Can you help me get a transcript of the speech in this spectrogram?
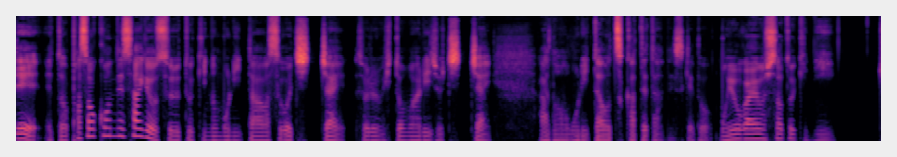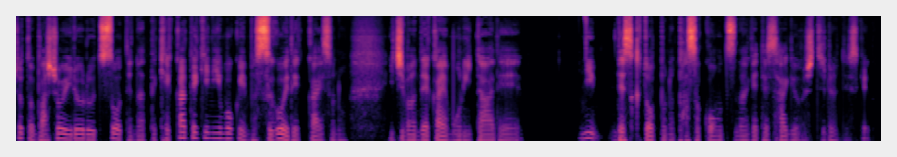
で、えっと、パソコンで作業するときのモニターはすごいちっちゃい、それよりも一回り以上ちっちゃい、あの、モニターを使ってたんですけど、模様替えをしたときに、ちょっと場所をいろいろ移そうってなって、結果的に僕今すごいでっかい、その、一番でっかいモニターで、にデスクトップのパソコンをつなげて作業してるんですけど、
